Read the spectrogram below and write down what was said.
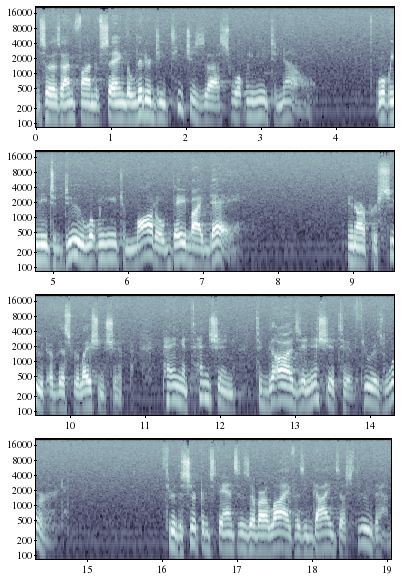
And so, as I'm fond of saying, the liturgy teaches us what we need to know, what we need to do, what we need to model day by day in our pursuit of this relationship, paying attention to God's initiative through His Word, through the circumstances of our life as He guides us through them,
